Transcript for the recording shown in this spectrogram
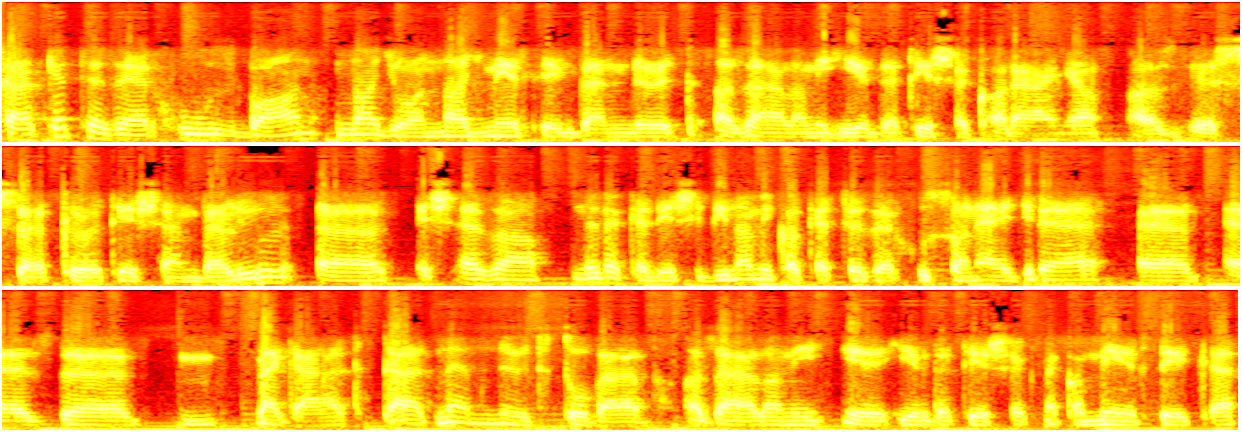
Tehát 2020-ban nagyon nagy mértékben nőtt az állami hirdetések aránya az összköltésen belül, és ez a növekedési dinamika 2021-re ez megállt, tehát nem nőtt tovább az állami hirdetéseknek a mértéke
